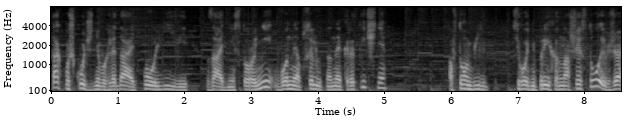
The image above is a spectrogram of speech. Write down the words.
Так пошкодження виглядають по лівій задній стороні. Вони абсолютно не критичні. Автомобіль сьогодні приїхав в наше СТО і вже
